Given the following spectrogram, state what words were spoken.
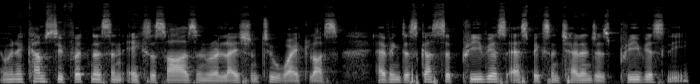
And when it comes to fitness and exercise in relation to weight loss, having discussed the previous aspects and challenges previously,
